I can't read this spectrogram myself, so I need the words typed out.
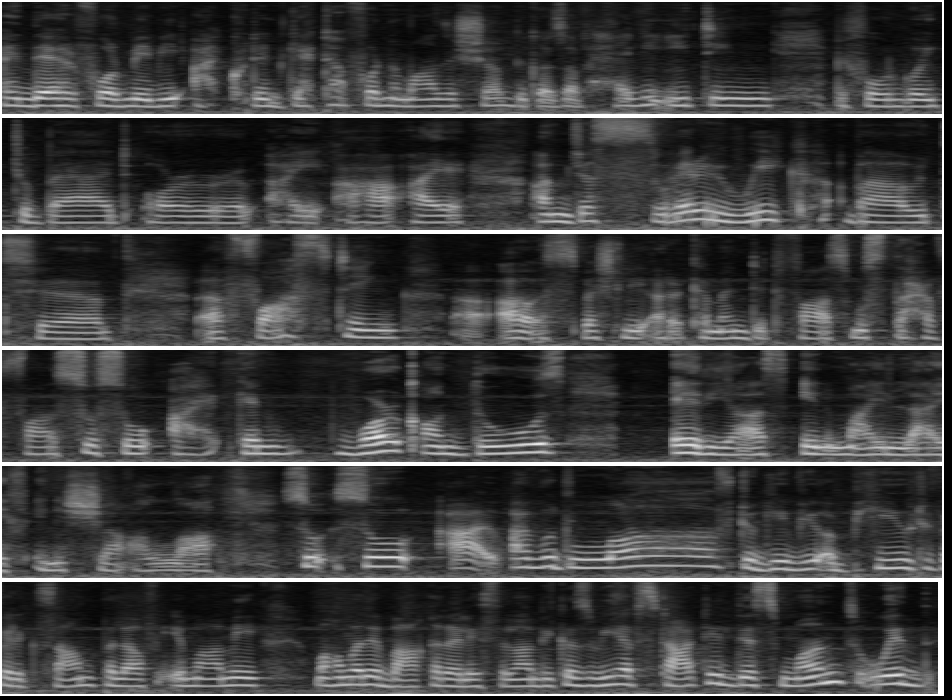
and therefore maybe I couldn't get up for namaz isha because of heavy eating before going to bed, or I I, I I'm just very weak about uh, uh, fasting, uh, uh, especially a recommended fast, mustahab fast. So so I can work on those areas in my life inshallah so so I, I would love to give you a beautiful example of imam muhammad baqir salam because we have started this month with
